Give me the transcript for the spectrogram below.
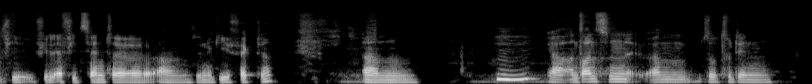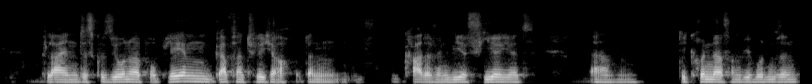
viel, viel effiziente ähm, Synergieeffekte. Ähm, mhm. Ja, ansonsten ähm, so zu den kleinen Diskussionen oder Problemen gab es natürlich auch dann, gerade wenn wir vier jetzt ähm, die Gründer von Bibuden sind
